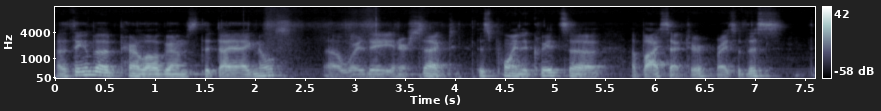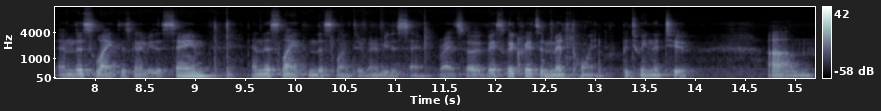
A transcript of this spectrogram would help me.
Now the thing about parallelograms, the diagonals, uh, where they intersect, this point, it creates a, a bisector, right? So this and this length is going to be the same, and this length and this length are going to be the same, right? So it basically creates a midpoint between the two. Um,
